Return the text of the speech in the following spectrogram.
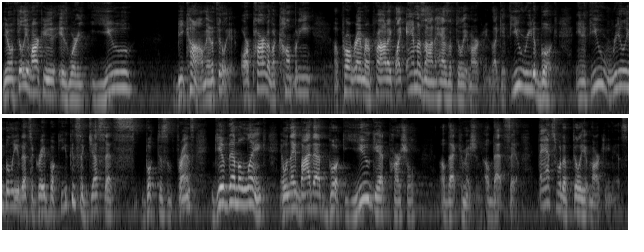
You know, affiliate marketing is where you become an affiliate or part of a company, a program or a product like Amazon has affiliate marketing. Like if you read a book and if you really believe that's a great book, you can suggest that book to some friends, give them a link, and when they buy that book, you get partial of that commission, of that sale. That's what affiliate marketing is.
